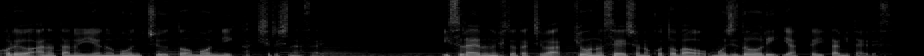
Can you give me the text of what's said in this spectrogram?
これをあなたの家の門中と門に書き記しなさい。イスラエルの人たちは今日の聖書の言葉を文字通りやっていたみたいです。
